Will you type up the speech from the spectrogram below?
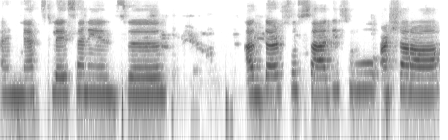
and next lesson is uh, الدرس السادس عشر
